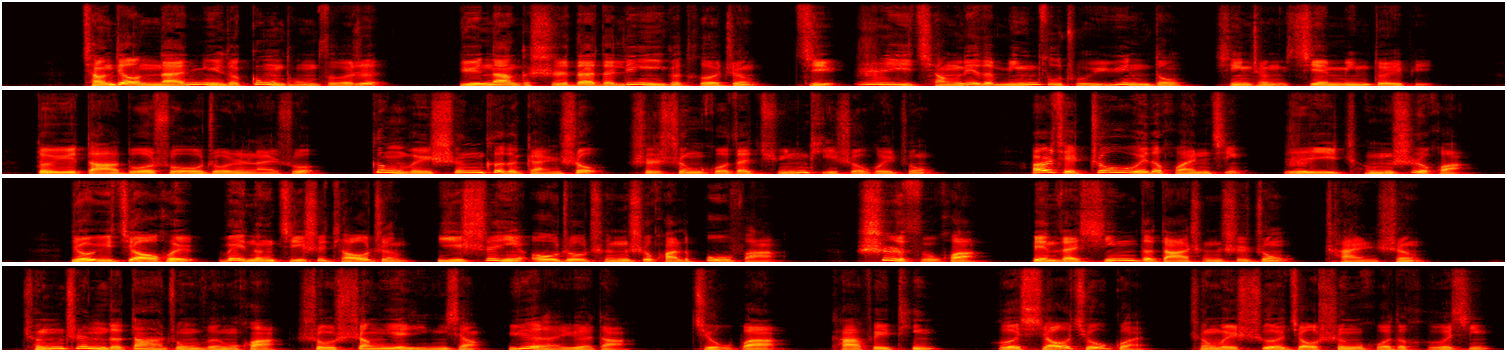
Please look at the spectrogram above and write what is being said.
强调男女的共同责任，与那个时代的另一个特征。及日益强烈的民族主义运动形成鲜明对比。对于大多数欧洲人来说，更为深刻的感受是生活在群体社会中，而且周围的环境日益城市化。由于教会未能及时调整以适应欧洲城市化的步伐，世俗化便在新的大城市中产生。城镇的大众文化受商业影响越来越大。酒吧、咖啡厅和小酒馆成为社交生活的核心。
